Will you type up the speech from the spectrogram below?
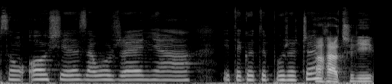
są osie, założenia i tego typu rzeczy. Aha, czyli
